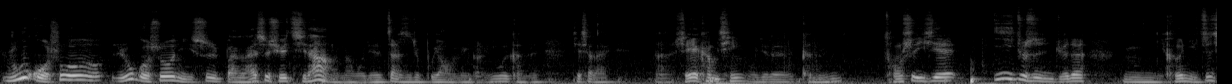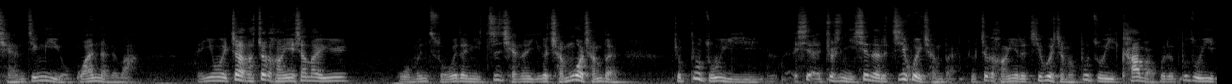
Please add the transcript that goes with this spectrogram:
如果说如果说你是本来是学其他行的，我觉得暂时就不要那个了，因为可能接下来嗯谁也看不清。我觉得可能从事一些一就是你觉得你和你之前经历有关的，对吧？因为这个这个行业相当于我们所谓的你之前的一个沉没成本就不足以现就是你现在的机会成本，就这个行业的机会成本不足以 cover 或者不足以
